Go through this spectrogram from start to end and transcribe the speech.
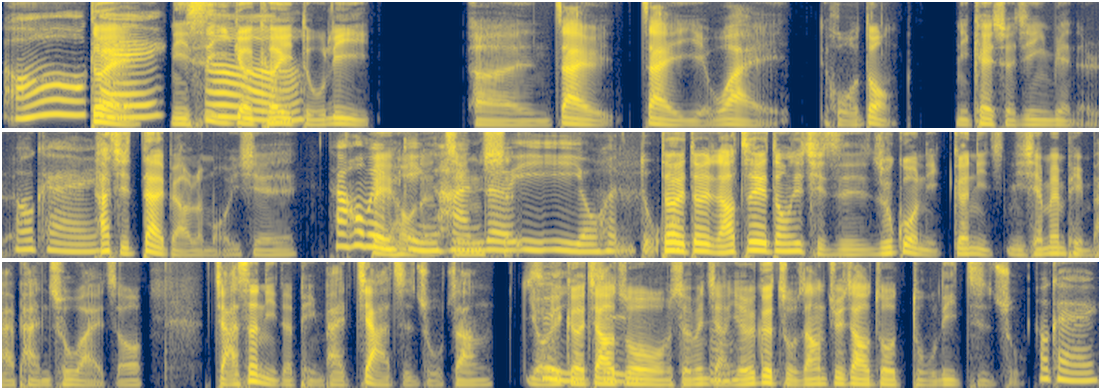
哦。Okay, 对，你是一个可以独立，嗯、呃，在在野外活动，你可以随机应变的人。OK，它其实代表了某一些。它后面隐含的意义有很多，对对，然后这些东西其实，如果你跟你你前面品牌盘出来之后，假设你的品牌价值主张有一个叫做我们随便讲，有一个主张就叫做独立自主。OK，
